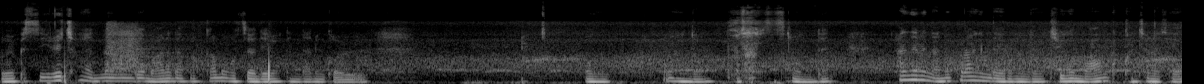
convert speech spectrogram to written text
롤패스 1차이 안 나는데 말하다가 까먹었어요. 내려간다는 걸. 어, 어, 너무 부담스러운데? 하늘은 나는 호랑입니다, 여러분들. 지금 마음껏 관찰하세요.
